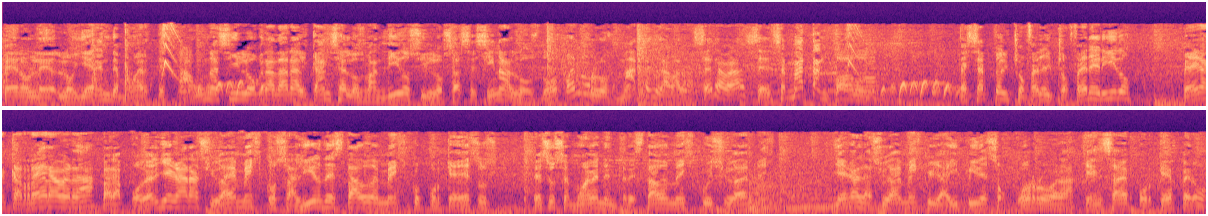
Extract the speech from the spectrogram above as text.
pero le, lo hieren de muerte. Aún así logra dar alcance a los bandidos y los asesina a los dos. Bueno, los mata en la balacera, ¿verdad? Se, se matan todos, excepto el chofer, el chofer herido. Pega carrera, ¿verdad? Para poder llegar a Ciudad de México, salir de Estado de México, porque esos, esos se mueven entre Estado de México y Ciudad de México llega a la Ciudad de México y ahí pide socorro, ¿verdad? Quién sabe por qué, pero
